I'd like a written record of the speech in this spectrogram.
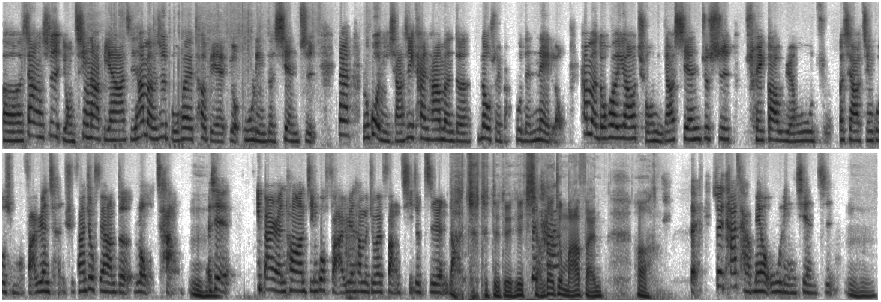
呃，像是永庆那边啊，其实他们是不会特别有屋龄的限制。但如果你详细看他们的漏水保护的内容，他们都会要求你要先就是催告原屋主，而且要经过什么法院程序，反正就非常的冗长。嗯，而且一般人通常经过法院，他们就会放弃，就自认倒。对对对对，想到就麻烦啊。对，所以他才没有屋龄限制。嗯哼。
